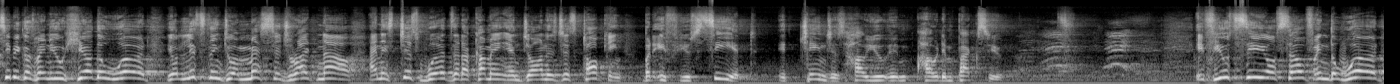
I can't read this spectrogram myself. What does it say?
See, because when you hear the word, you're listening to a message right now, and it's just words that are coming, and John is just talking. But if you see it, it changes how you how it impacts you. If you see yourself in the word,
